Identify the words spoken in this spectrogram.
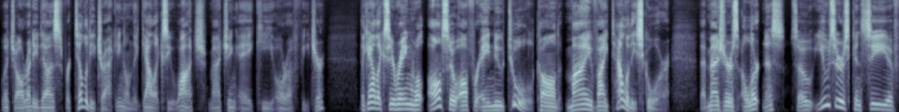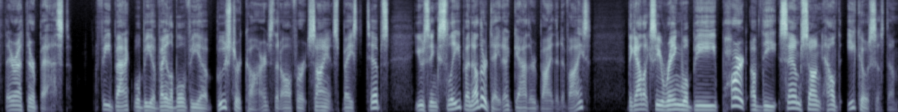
which already does fertility tracking on the Galaxy Watch, matching a key Oura feature. The Galaxy Ring will also offer a new tool called My Vitality Score that measures alertness so users can see if they're at their best. Feedback will be available via booster cards that offer science based tips using sleep and other data gathered by the device. The Galaxy Ring will be part of the Samsung Health ecosystem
